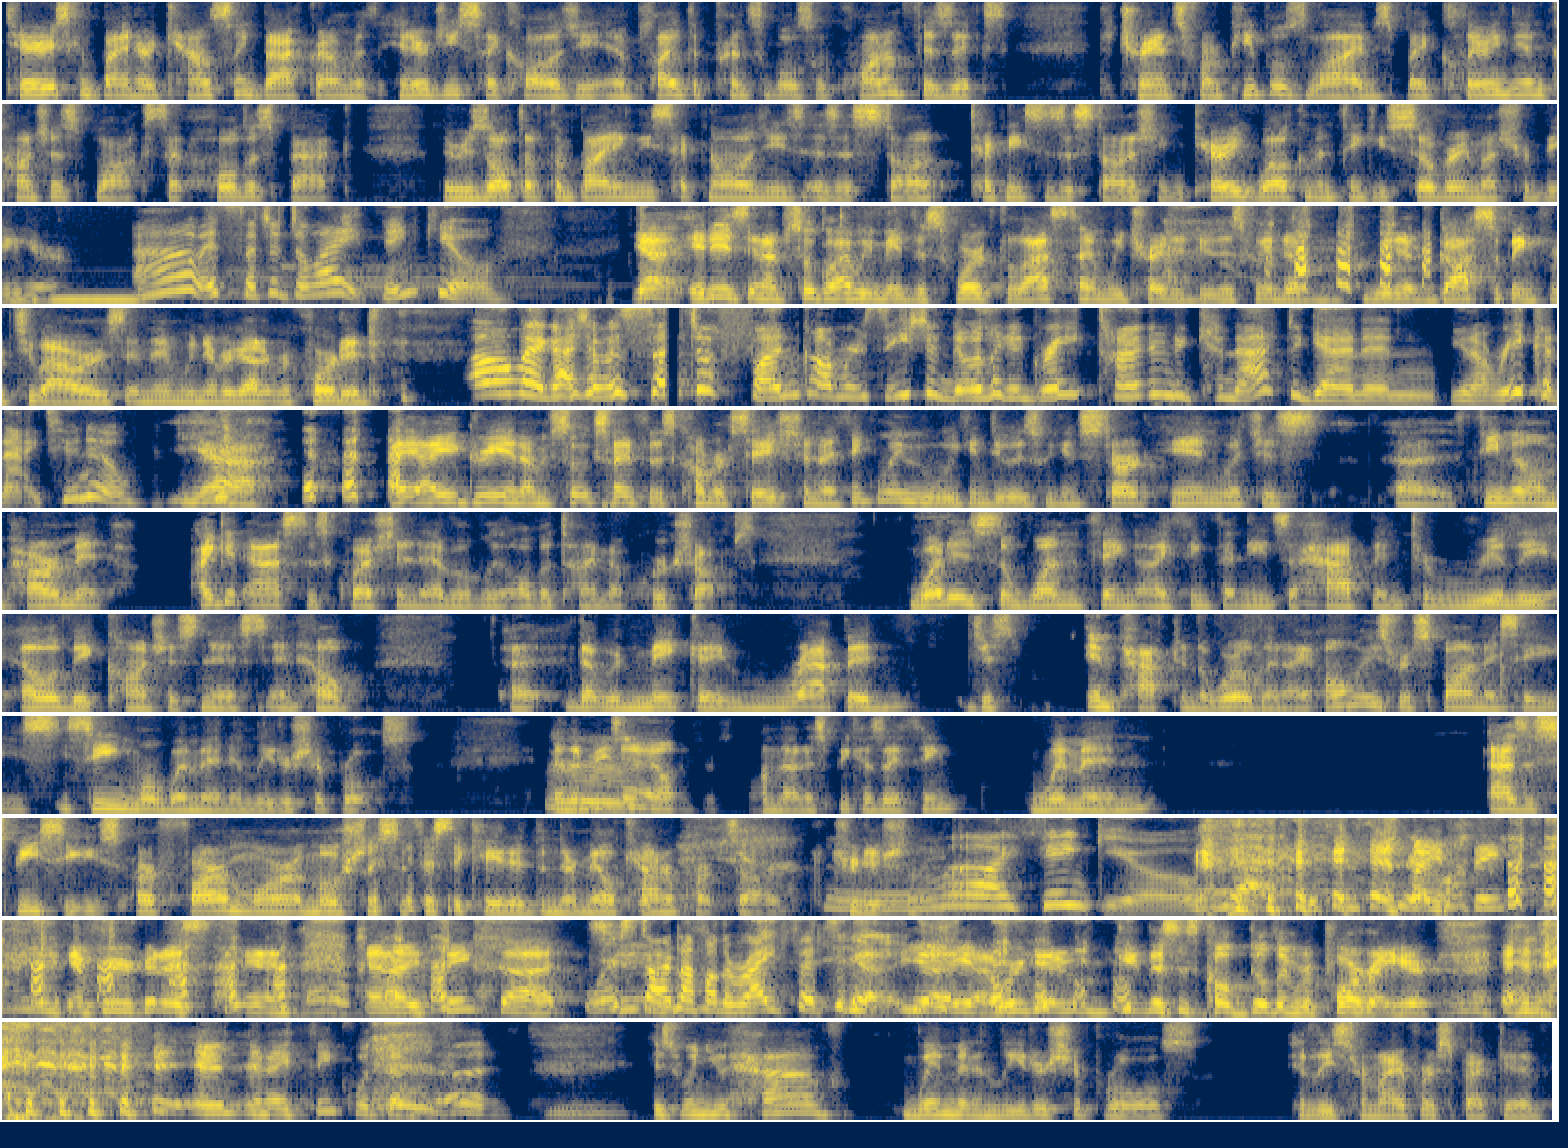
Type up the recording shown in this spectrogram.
Teri's combined her counseling background with energy psychology and applied the principles of quantum physics to transform people's lives by clearing the unconscious blocks that hold us back. The result of combining these technologies as aston- techniques is astonishing. Teri, welcome and thank you so very much for being here. Oh, it's such a delight. Thank you. Yeah, it is, and I'm so glad we made this work. The last time we tried to do this, we ended up we ended up gossiping for two hours, and then we never got it recorded. Oh my gosh, it was such a fun conversation. It was like a great time to connect again and you know reconnect. Who knew? Yeah, I, I, agree, and I'm so excited for this conversation. I think maybe what we can do is we can start in with just uh, female empowerment. I get asked this question inevitably all the time at workshops what is the one thing I think that needs to happen to really elevate consciousness and help uh, that would make a rapid just impact in the world and i always respond i say seeing more women in leadership roles and mm-hmm. the reason mm. i always respond that is because i think women as a species are far more emotionally sophisticated than their male counterparts are traditionally. Well, I thank you. Yes, and I think if we are going to stand, and I think that we're too, starting off on the right foot today. Yeah, yeah, yeah. We're getting this is called building rapport right here, and and and I think what that does is when you have women in leadership roles, at least from my perspective,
